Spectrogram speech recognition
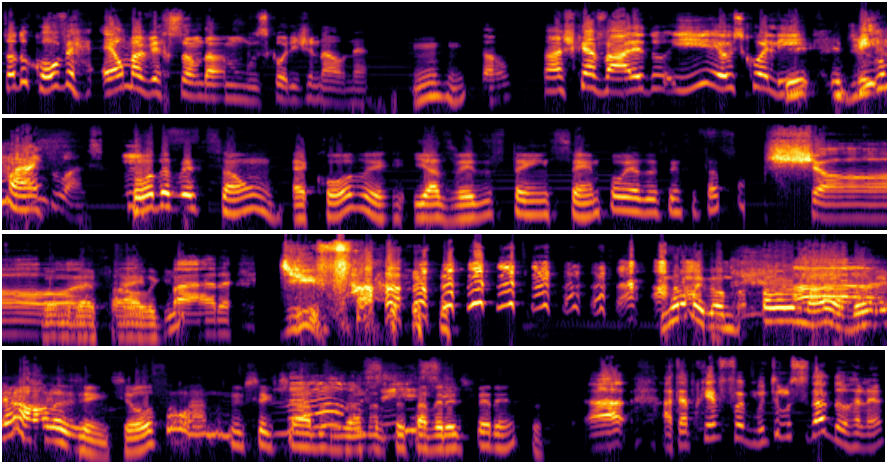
todo cover é uma versão da música original, né? Uhum. Então, eu acho que é válido e eu escolhi E, e digo mais, Lies. Hum, toda versão é cover e às vezes tem sample e às vezes tem citação. Vamos dar essa aula aqui? para de falar. Não, mas eu não tô falando Ah. mal, eu adorei a aula, gente. Ouçam lá no Milkshake chamado pra vocês saberem a diferença. Ah, até porque foi muito elucidador, né?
